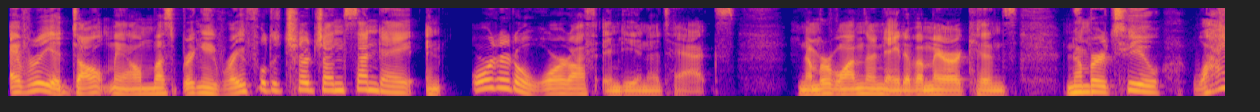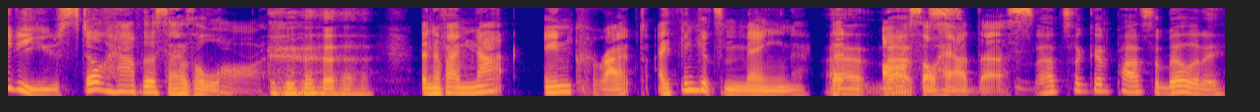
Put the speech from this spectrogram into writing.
every adult male must bring a rifle to church on Sunday in order to ward off Indian attacks. Number one, they're Native Americans. Number two, why do you still have this as a law? And if I'm not incorrect, I think it's Maine that Uh, also had this. That's a good possibility.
